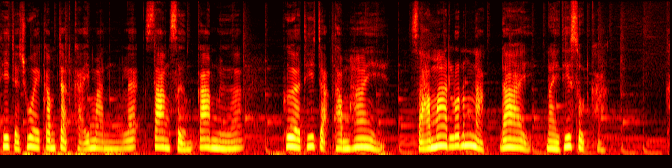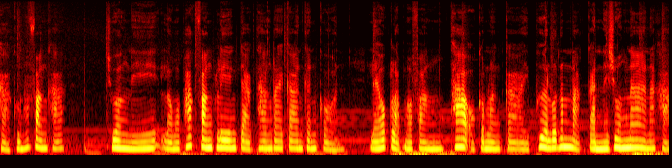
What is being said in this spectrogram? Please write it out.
ที่จะช่วยกำจัดไขมันและสร้างเสริมกล้ามเนื้อ เพื่อที่จะทำให้สามารถลดน้ำหนักได้ในที่สุดค่ะ ค่ะคุณผู้ฟังคะ ช่วงนี้เรามาพักฟังเพลงจากทางรายการกันก่อน แล้วกลับมาฟังท่าออกกำลังกายเพื่อลดน้ำหนักกันในช่วงหน้านะคะ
